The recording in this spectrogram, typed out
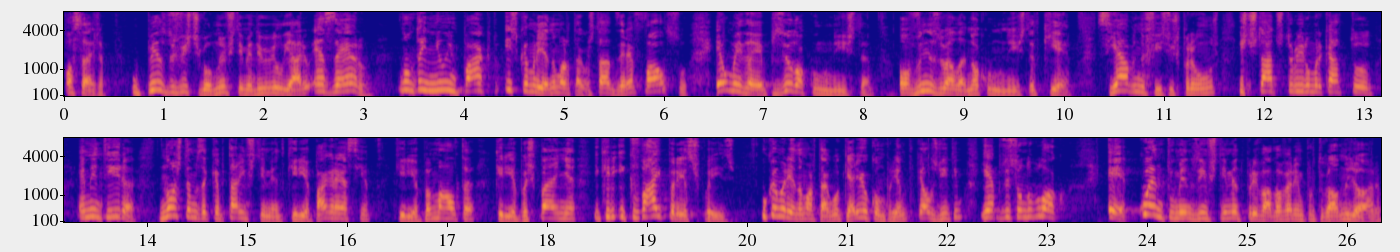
Ou seja, o peso dos vistos gold no investimento imobiliário é zero não tem nenhum impacto. Isso que a Mariana Mortágua está a dizer é falso. É uma ideia pseudo-comunista ou venezuelano-comunista de que é, se há benefícios para uns, isto está a destruir o mercado todo. É mentira. Nós estamos a captar investimento que iria para a Grécia, que iria para Malta, que iria para a Espanha e que, e que vai para esses países. O que a Mariana Mortágua quer, e eu compreendo porque é legítimo, e é a posição do Bloco é quanto menos investimento privado houver em Portugal, melhor,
